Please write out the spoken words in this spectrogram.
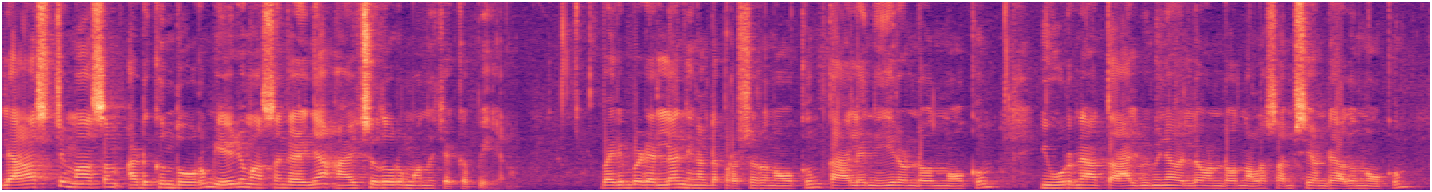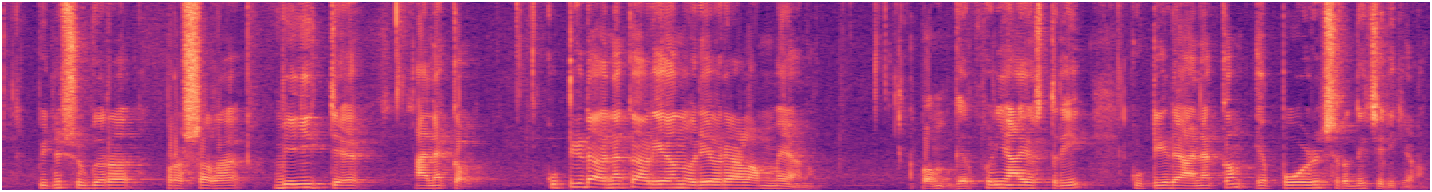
ലാസ്റ്റ് മാസം അടുക്കും തോറും ഏഴ് മാസം കഴിഞ്ഞാൽ ആഴ്ചതോറും വന്ന് ചെക്കപ്പ് ചെയ്യണം. വരുമ്പോഴെല്ലാം നിങ്ങളുടെ പ്രഷർ നോക്കും. കാലിൽ നീരുണ്ടോ എന്ന് നോക്കും. യൂറിനകത്ത് ആൽബുമിനോ എല്ലാം ഉണ്ടോ എന്നുള്ള സംശയമുണ്ടെങ്കിൽ അത് നോക്കും. പിന്നെ ഷുഗർ പ്രഷർ വെയിറ്റ് അനക്കം. കുട്ടിയുടെ അനക്കം അറിയാവുന്ന ഒരേ ഒരാൾ അമ്മയാണ്. അപ്പം ഗർഭിണിയായ സ്ത്രീ കുട്ടിയുടെ അനക്കം എപ്പോഴും ശ്രദ്ധിച്ചിരിക്കണം.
